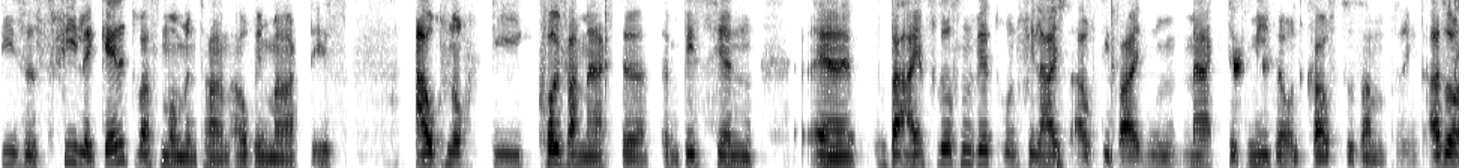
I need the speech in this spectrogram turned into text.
dieses viele Geld, was momentan auch im Markt ist, auch noch die Käufermärkte ein bisschen äh, beeinflussen wird und vielleicht auch die beiden Märkte Miete und Kauf zusammenbringt. Also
